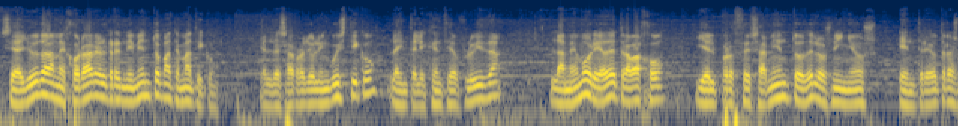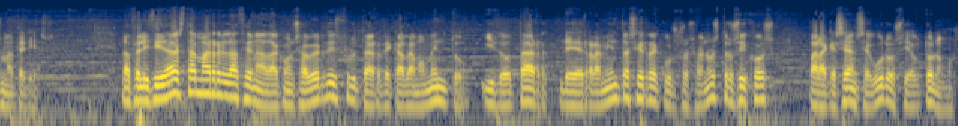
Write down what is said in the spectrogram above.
se ayuda a mejorar el rendimiento matemático, el desarrollo lingüístico, la inteligencia fluida, la memoria de trabajo y el procesamiento de los niños, entre otras materias. La felicidad está más relacionada con saber disfrutar de cada momento y dotar de herramientas y recursos a nuestros hijos para que sean seguros y autónomos.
